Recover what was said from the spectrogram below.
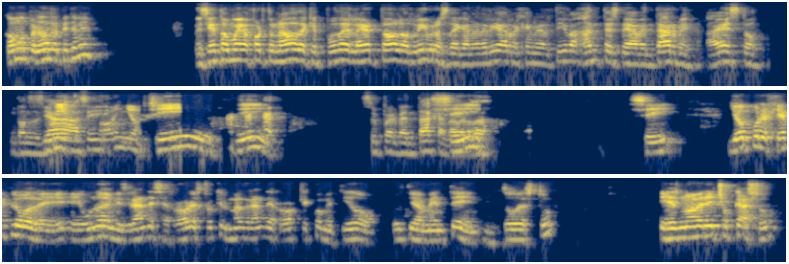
¿Cómo? Perdón, repíteme. Me siento muy afortunado de que pude leer todos los libros de ganadería regenerativa antes de aventarme a esto. Entonces ya así... Coño, sí, sí. Súper ventaja, la verdad. Sí. Yo, por ejemplo, eh, uno de mis grandes errores, creo que el más grande error que he cometido últimamente en, todo esto, es no haber hecho caso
